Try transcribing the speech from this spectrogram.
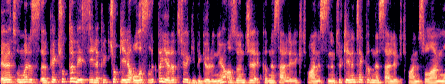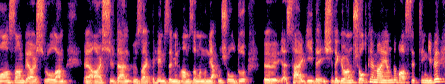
Evet umarız e, pek çok da vesile, pek çok yeni olasılık da yaratıyor gibi görünüyor. Az önce Kadın Eserleri Kütüphanesi'nin, Türkiye'nin tek kadın eserleri kütüphanesi olan muazzam bir arşivi olan e, arşivden özellikle Hemzemin Hamzaman'ın yapmış olduğu e, sergiyi de işi de görmüş olduk. Hemen yanında bahsettiğin gibi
